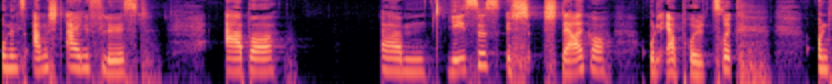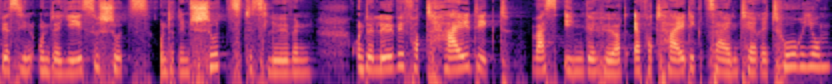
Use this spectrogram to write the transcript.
und uns Angst einflößt. Aber ähm, Jesus ist stärker und er brüllt zurück. Und wir sind unter Jesus Schutz, unter dem Schutz des Löwen. Und der Löwe verteidigt, was ihm gehört. Er verteidigt sein Territorium,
